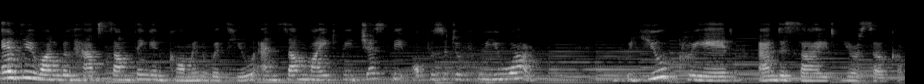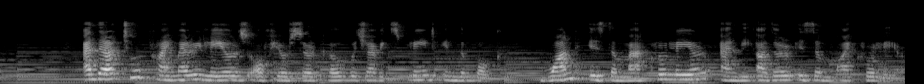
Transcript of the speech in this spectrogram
Everyone will have something in common with you, and some might be just the opposite of who you are. You create and decide your circle. And there are two primary layers of your circle, which I've explained in the book. One is the macro layer, and the other is the micro layer.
